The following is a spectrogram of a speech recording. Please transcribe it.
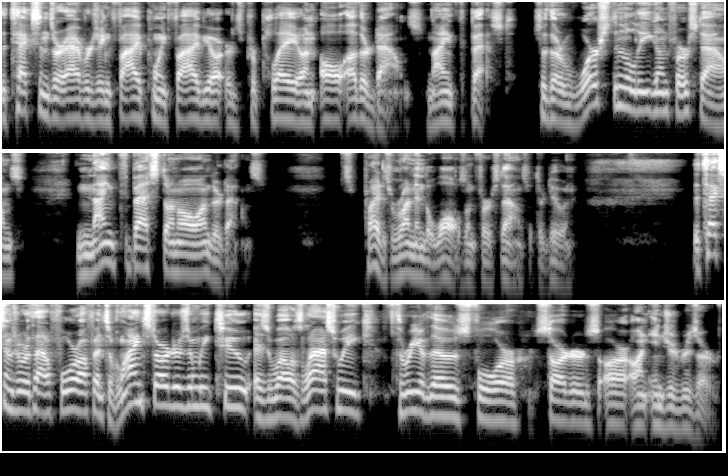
The Texans are averaging 5.5 yards per play on all other downs, ninth best. So they're worst in the league on first downs, ninth best on all under downs probably just run into walls on first downs, what they're doing. The Texans were without four offensive line starters in week two, as well as last week. Three of those four starters are on injured reserve.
